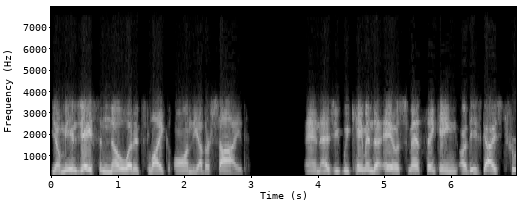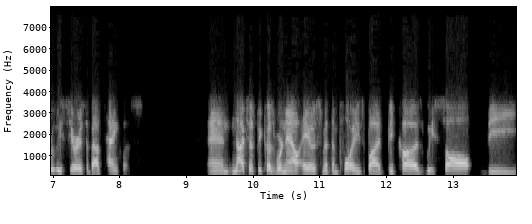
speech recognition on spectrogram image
you know, me and Jason know what it's like on the other side. And as you, we came into AO Smith thinking, are these guys truly serious about tankless? And not just because we're now AO Smith employees, but because we saw the,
